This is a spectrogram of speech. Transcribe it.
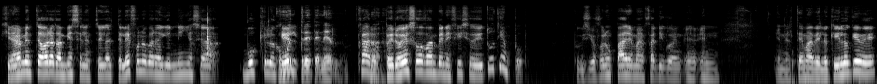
Generalmente ahora también se le entrega el teléfono para que el niño sea busque lo como que él entretenerlo. Claro, Claro. pero eso va en beneficio de tu tiempo. Porque si yo fuera un padre más enfático en, en, el tema de lo que es lo que ve,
